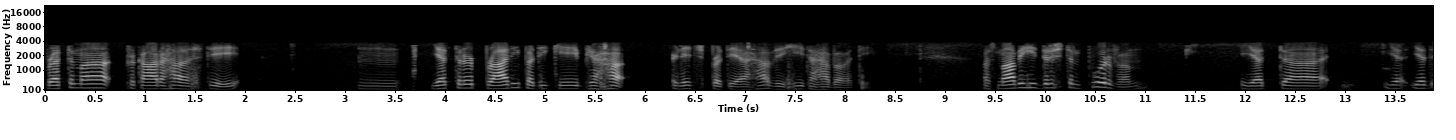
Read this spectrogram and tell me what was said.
प्रथमप्रकारः अस्ति यत्र प्रातिपदिकेभ्यः णिच् प्रत्ययः विहितः भवति। अस्माभिः दृष्टं पूर्वं यत् यद्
